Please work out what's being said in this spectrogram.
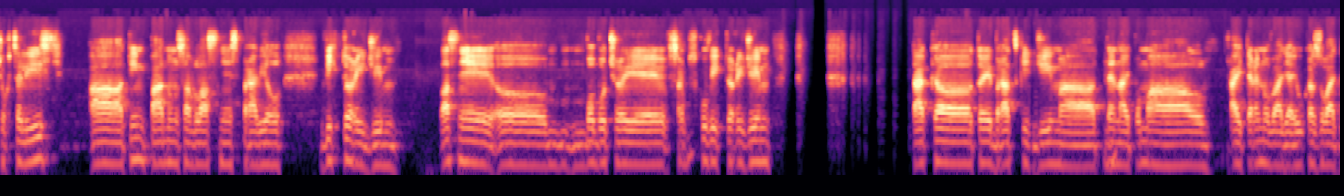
čo chceli ísť a tým pádom sa vlastne spravil Victory Gym. Vlastne uh, Bobo, čo je v Srbsku Victory Gym, tak uh, to je bratský gym a ten aj pomáhal aj trénovať, aj ukazovať.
